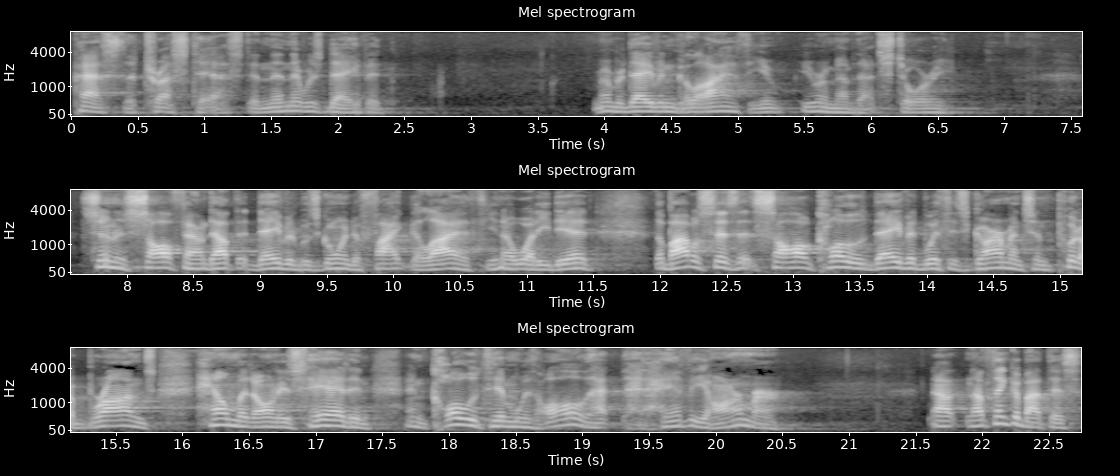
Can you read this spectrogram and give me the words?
passed the trust test, and then there was David. Remember David and Goliath? You, you remember that story. As soon as Saul found out that David was going to fight Goliath, you know what he did? The Bible says that Saul clothed David with his garments and put a bronze helmet on his head and, and clothed him with all that, that heavy armor. Now, now, think about this.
